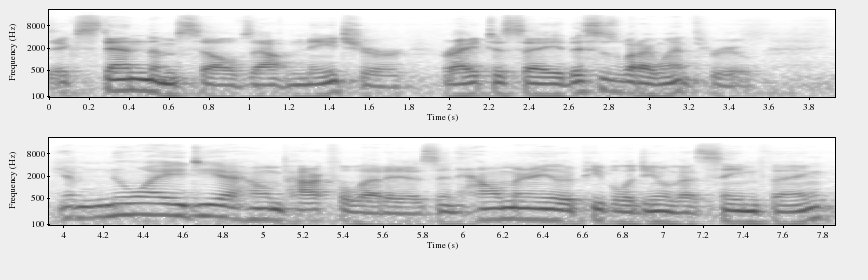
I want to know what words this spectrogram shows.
extend themselves out in nature, right, to say this is what I went through. You have no idea how impactful that is and how many other people are dealing with that same thing.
